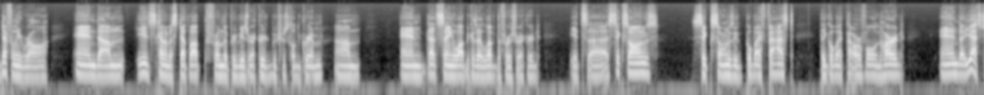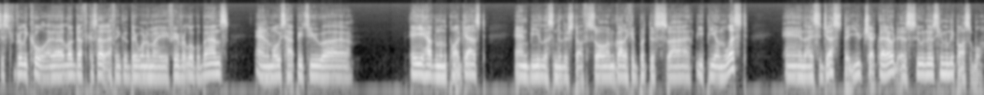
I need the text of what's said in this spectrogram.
definitely raw, and um, it's kind of a step up from the previous record, which was called Grim. Um, and that's saying a lot because I loved the first record. It's uh, six songs, six songs that go by fast, they go by powerful and hard, and uh, yeah, it's just really cool. I, I love Death Cassette. I think that they're one of my favorite local bands, and I'm always happy to uh, a have them on the podcast and b listen to their stuff. So I'm glad I could put this uh, EP on the list, and I suggest that you check that out as soon as humanly possible.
